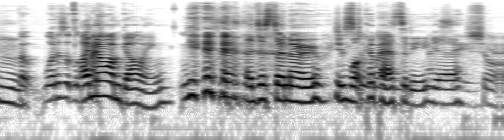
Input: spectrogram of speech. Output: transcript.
Mm. But what does it look I like? I know I'm going. Yeah. I just don't know in what capacity. Yeah. see. Sure.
